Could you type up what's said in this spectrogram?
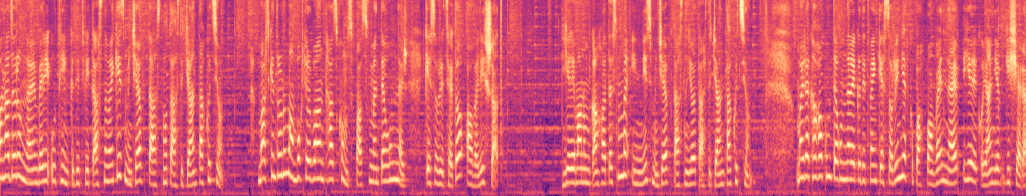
Վանաձորում նոյեմբերի 8-ին կդիտվի 11-ից մինչև 18 աստիճան տաքություն։ Մարզկենտրոնում ամբողջ օրվա ընթացքում սպասվում են տեղումներ, կեսօրից հետո ավելի շատ։ Երևանում կանխատեսվում է 9-ից մինչև 17 աստիճան տաքություն։ Մայրաքաղաքում տեղումները կդիտվեն կեսօրին եւ կպահպանվեն նաեւ երեկոյան եւ գիշերը,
